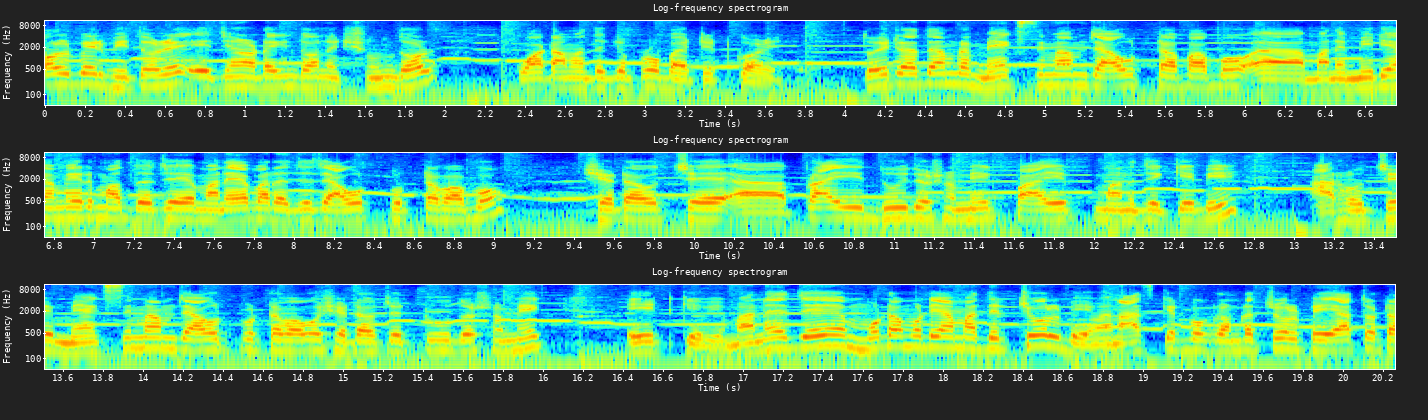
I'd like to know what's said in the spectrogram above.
অল্পের ভিতরে এই জেনারেটর কিন্তু অনেক সুন্দর ওয়াট আমাদেরকে প্রোভাইডেড করে। তো এটাতে আমরা ম্যাক্সিমাম যে আউটটা পাবো মানে মিডিয়ামের মধ্যে যে মানে এভারেজে যে আউটপুটটা পাবো, সেটা হচ্ছে প্রায় দুই দশমিক পাইপ মানে যে কেবি আর হচ্ছে ম্যাক্সিমাম যে আউটপুটটা পাবো সেটা হচ্ছে টু দশমিক এইট কেবি মানে যে মোটামুটি আমাদের চলবে মানে আজকের প্রোগ্রামটা চলবে এতটা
